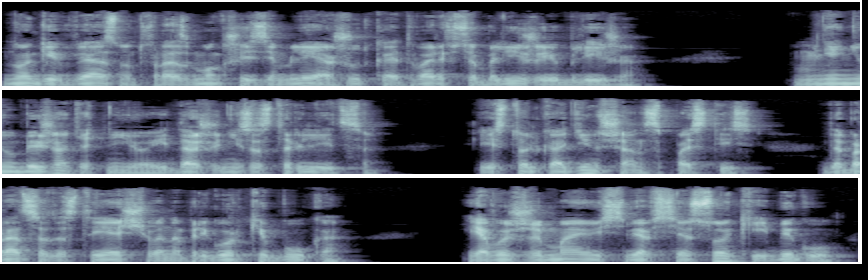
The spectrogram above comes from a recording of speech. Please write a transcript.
Ноги вязнут в размокшей земле, а жуткая тварь все ближе и ближе. Мне не убежать от нее и даже не застрелиться. Есть только один шанс спастись – добраться до стоящего на пригорке бука. Я выжимаю из себя все соки и бегу,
